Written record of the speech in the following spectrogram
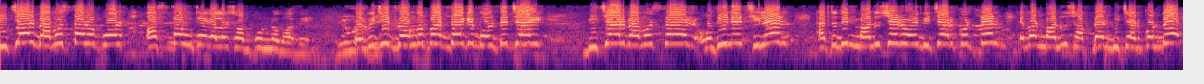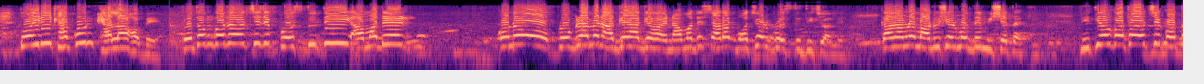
বিচার ব্যবস্থার ওপর আস্থা উঠে গেল সম্পূর্ণভাবে। অভিজিৎ গঙ্গোপাধ্যায়কে বলতে চাই, বিচার ব্যবস্থার অধীনে ছিলেন, এতদিন মানুষের হয়ে বিচার করতেন, এবার মানুষ আপনার বিচার করবে, তৈরি থাকুন, খেলা হবে। প্রথম কথা হচ্ছে যে প্রস্তুতি আমাদের কোনো প্রোগ্রামের আগে আগে হয় না, আমাদের সারা বছর প্রস্তুতি চলে। কারণ আমরা মানুষের মধ্যে মিশে থাকি। দ্বিতীয় কথা হচ্ছে কত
